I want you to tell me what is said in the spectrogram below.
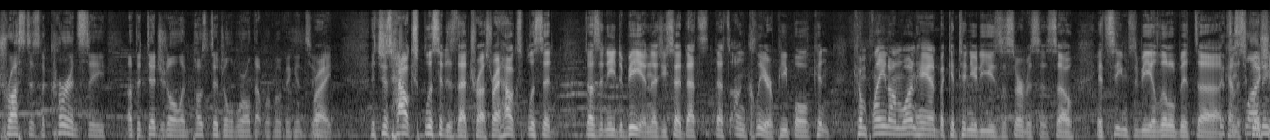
trust is the currency of the digital and post-digital world that we're moving into. Right. It's just how explicit is that trust, right? How explicit does it need to be? And as you said, that's that's unclear. People can complain on one hand, but continue to use the services. So it seems to be a little bit uh, It's kind a of sliding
